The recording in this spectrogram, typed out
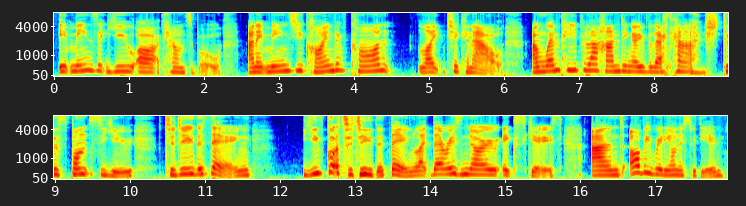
it means that you are accountable. And it means you kind of can't like chicken out. And when people are handing over their cash to sponsor you to do the thing, you've got to do the thing. Like, there is no excuse. And I'll be really honest with you.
